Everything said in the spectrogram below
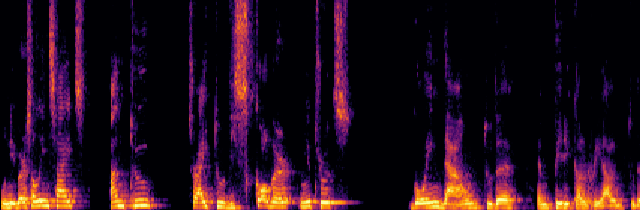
universal insights and to try to discover new truths going down to the empirical realm, to the,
